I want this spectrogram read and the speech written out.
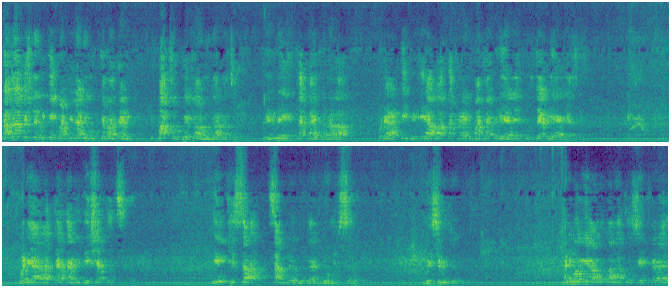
राधाकृष्ण विखे पाटील आणि मुख्यमंत्र्यांनी पाच रुपयाच्या अनुदानाचा निर्णय घेतला काय कोणाला पुढे अटी पिठी आबा तक्रारी माझ्याकडे आल्या तुमच्याकडे आल्या असतील. पण या राज्यात आणि देशातच एक हिस्सा चांगलं दूध आहे दोन हिस्सा भेसळी दूध आणि मग हे अनुदानाचं शेतकऱ्या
